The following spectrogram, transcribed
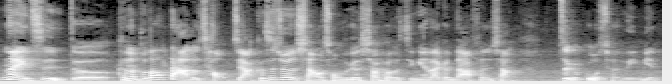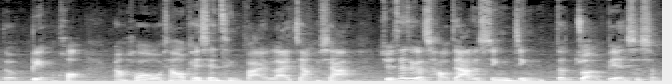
那一次的可能不到大的吵架，可是就是想要从这个小小的经验来跟大家分享这个过程里面的变化。然后想说可以先请白来讲一下，就是在这个吵架的心境的转变是什么？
